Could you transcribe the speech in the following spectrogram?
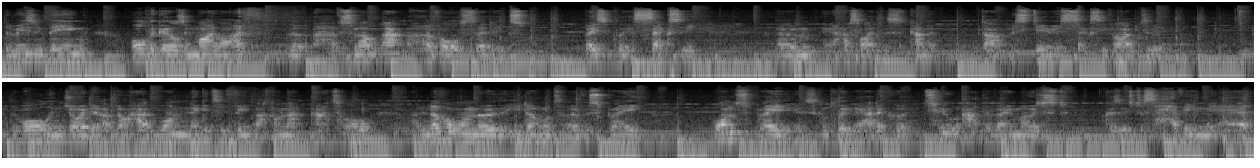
the reason being all the girls in my life that have smelt that have all said it's basically it's sexy. Um, it has like this kind of dark, mysterious, sexy vibe to it all enjoyed it. I've not had one negative feedback on that at all. Another one though that you don't want to overspray. One spray is completely adequate, two at the very most, because it's just heavy in the air.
